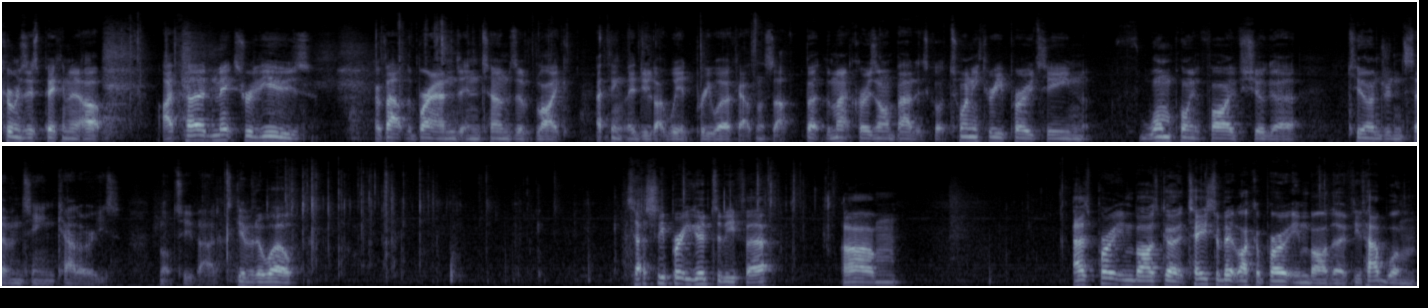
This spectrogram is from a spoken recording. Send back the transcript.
couldn't resist picking it up. I've heard mixed reviews about the brand in terms of like, I think they do like weird pre-workouts and stuff. But the macros aren't bad. It's got 23 protein, 1.5 sugar, 217 calories. Not too bad. Let's give it a whirl. It's actually pretty good to be fair. Um, as protein bars go, it tastes a bit like a protein bar though. If you've had one,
